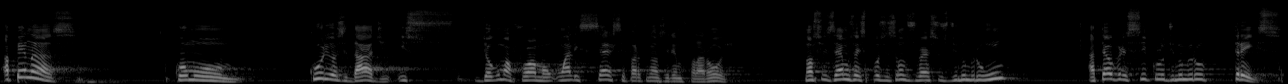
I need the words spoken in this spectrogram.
Apenas como curiosidade e de alguma forma um alicerce para o que nós iremos falar hoje, nós fizemos a exposição dos versos de número 1 até o versículo de número 3.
